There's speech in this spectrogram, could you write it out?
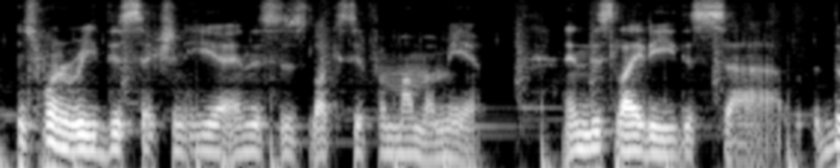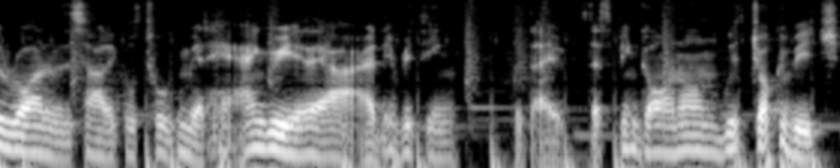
I just want to read this section here, and this is, like I said, from Mamamia. And this lady, this uh, the writer of this article, is talking about how angry they are at everything that they've that's been going on with Djokovic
